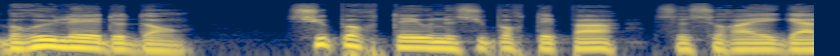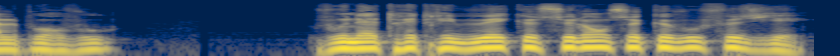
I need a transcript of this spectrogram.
Brûlez dedans supportez ou ne supportez pas, ce sera égal pour vous. Vous n'êtes rétribué que selon ce que vous faisiez.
